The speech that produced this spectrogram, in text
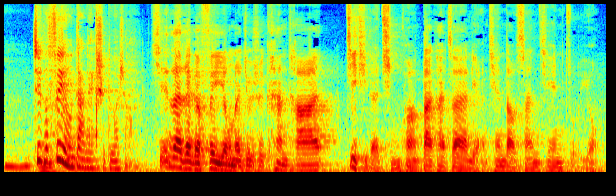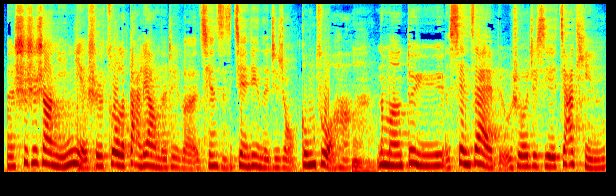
嗯，这个费用大概是多少？现在这个费用呢，就是看他。具体的情况大概在两千到三千左右。呃，事实上，您也是做了大量的这个亲子鉴定的这种工作哈。嗯。那么，对于现在，比如说这些家庭，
